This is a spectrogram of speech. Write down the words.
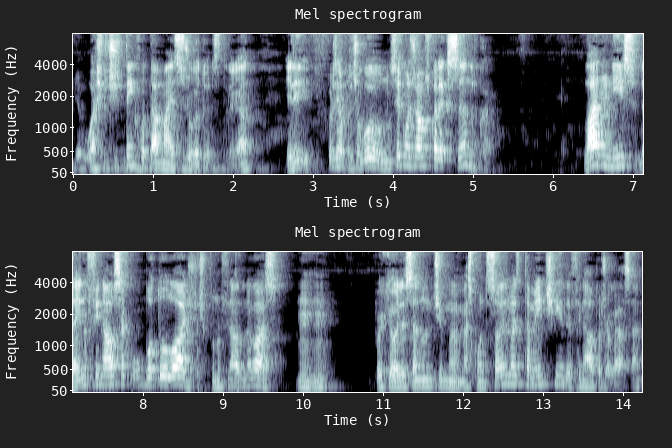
Eu acho que o Tite tem que rodar mais esses jogadores, tá ligado? Ele, por exemplo, ele jogou não sei quantos jogos com o Alexandre, cara. Lá no início, daí no final sacou, botou o Lodge, tipo, no final do negócio. Uhum. Porque o Alessandro não tinha mais condições, mas também tinha da final pra jogar, sabe?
